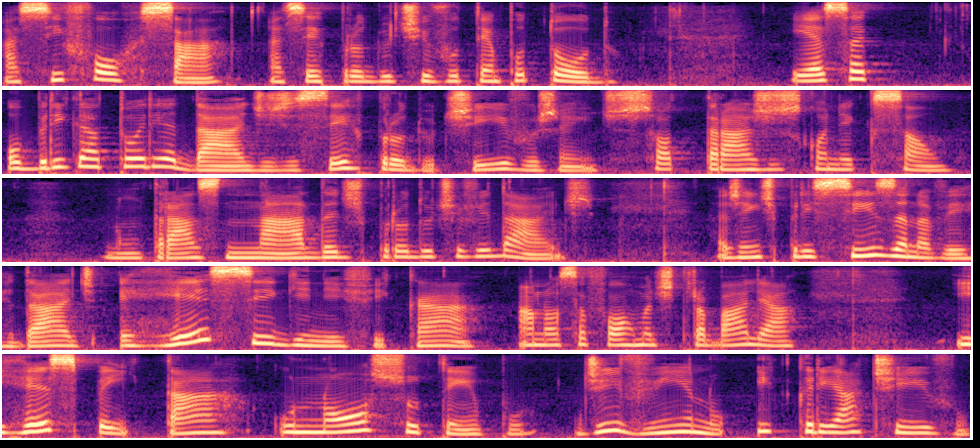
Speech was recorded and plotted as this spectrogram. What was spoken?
a se forçar a ser produtivo o tempo todo. E essa obrigatoriedade de ser produtivo, gente, só traz desconexão, não traz nada de produtividade. A gente precisa, na verdade, é ressignificar a nossa forma de trabalhar e respeitar o nosso tempo divino e criativo.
